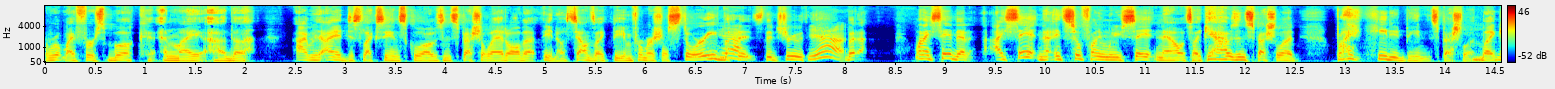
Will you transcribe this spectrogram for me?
I wrote my first book, and my uh, the I was I had dyslexia in school. I was in special ed. All that you know sounds like the infomercial story, Yeah. but it's the truth. Yeah. But when I say that, I say it now. It's so funny when you say it now. It's like, yeah, I was in special ed, but I hated being in special ed. Like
